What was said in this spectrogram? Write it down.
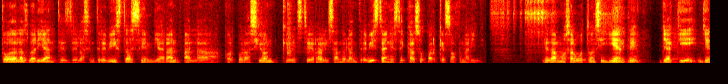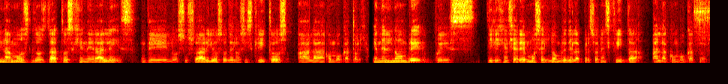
todas las variantes de las entrevistas se enviarán a la corporación que esté realizando la entrevista, en este caso Parque Soft Nariño. Le damos al botón siguiente y aquí llenamos los datos generales de los usuarios o de los inscritos a la convocatoria. En el nombre, pues diligenciaremos el nombre de la persona inscrita a la convocatoria.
